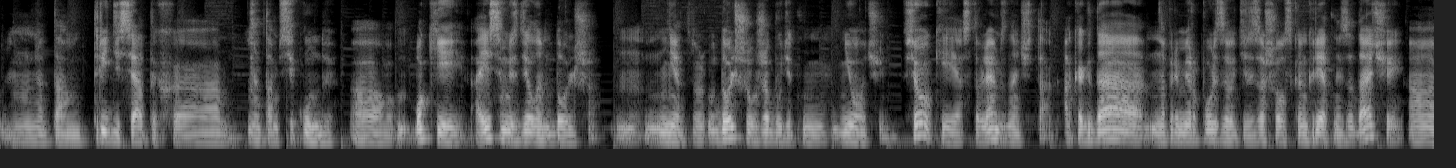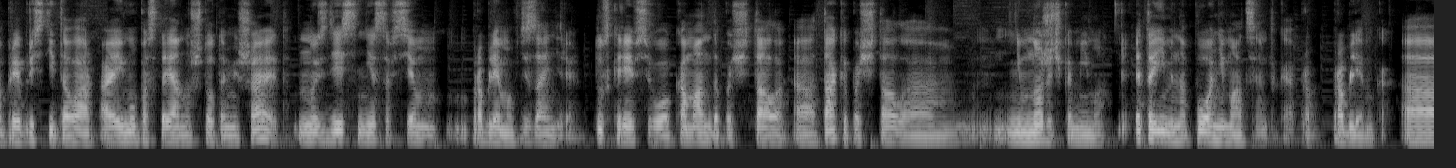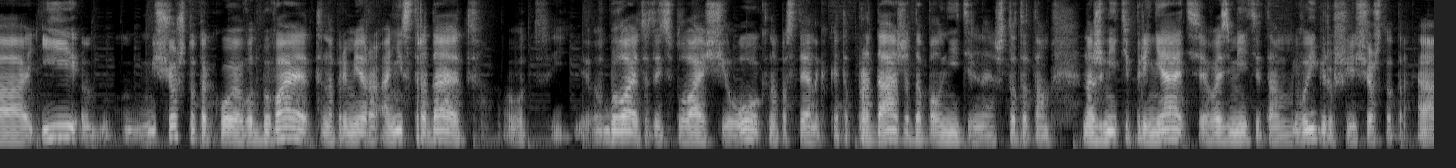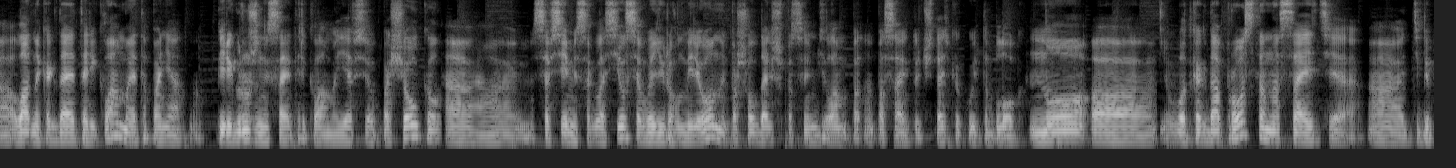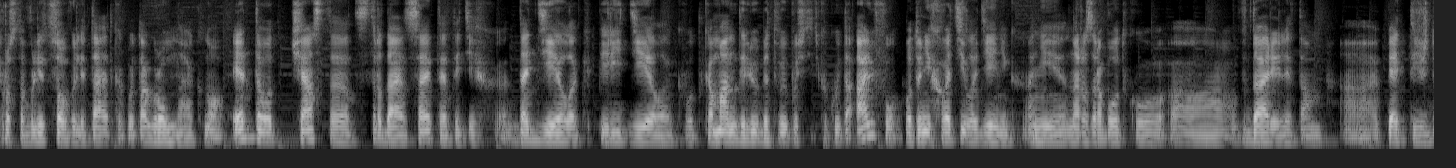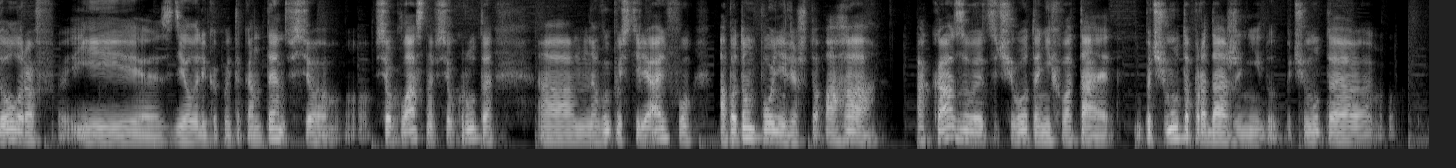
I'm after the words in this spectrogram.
там, 3 десятых э, там, секунды? Э, окей. А если мы сделаем дольше? Нет, дольше уже будет не очень. Все окей, оставляем, значит, так. А когда, например, пользователь зашел с конкретной задачей а, приобрести товар, а ему постоянно что-то мешает, но здесь не совсем проблема в дизайнере. Тут, скорее всего, команда посчитала а, так и посчитала немножечко мимо. Это именно по анимациям такая про- проблемка. А, и еще что такое, вот бывает, например, они страдают вот бывают вот эти всплывающие окна, постоянно какая-то продажа дополнительная, что-то там нажмите принять, возьмите там выигрыш еще что-то. А, ладно, когда это реклама, это понятно. Перегруженный сайт рекламы. Я все пощелкал, а, со всеми согласился, выиграл миллион и пошел дальше по своим делам по, по сайту читать какой-то блог. Но а, вот когда просто на сайте а, тебе просто в лицо вылетает какое-то огромное окно, это вот часто страдают сайты от этих доделок, переделок переделок. Вот команды любят выпустить какую-то альфу. Вот у них хватило денег, они на разработку э, вдарили там э, а, 5000 долларов и сделали какой-то контент. Все, все классно, все круто. Э, выпустили альфу, а потом поняли, что ага, оказывается, чего-то не хватает. Почему-то продажи не идут, почему-то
